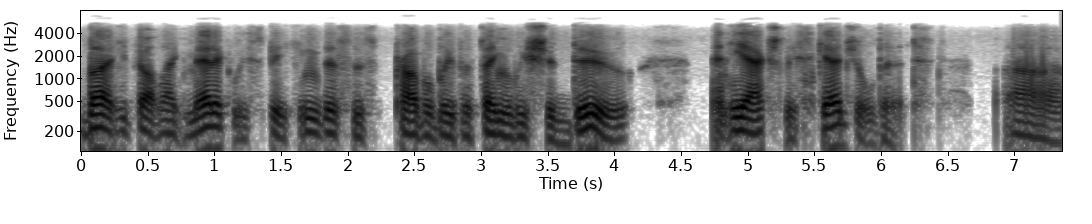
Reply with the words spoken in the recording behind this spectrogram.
But he felt like medically speaking, this is probably the thing we should do, and he actually scheduled it. Uh,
